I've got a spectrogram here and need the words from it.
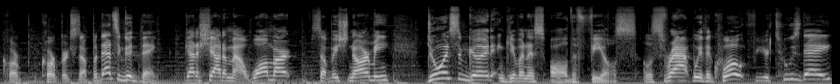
corp- corporate stuff, but that's a good thing. Got to shout them out. Walmart, Salvation Army, doing some good and giving us all the feels. Let's wrap with a quote for your Tuesday.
